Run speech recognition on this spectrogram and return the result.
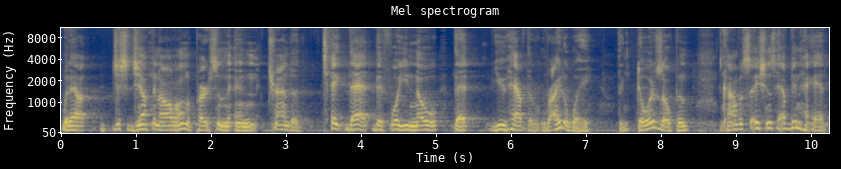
without just jumping all on the person and trying to take that before you know that you have the right of way. The door's open, conversations have been had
